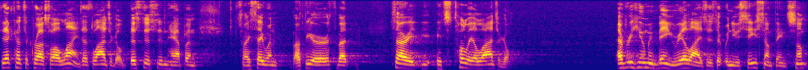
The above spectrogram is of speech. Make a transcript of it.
See, that cuts across all lines. That's logical. This just didn't happen. So I say when about the earth, but sorry, it's totally illogical. Every human being realizes that when you see something, some,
